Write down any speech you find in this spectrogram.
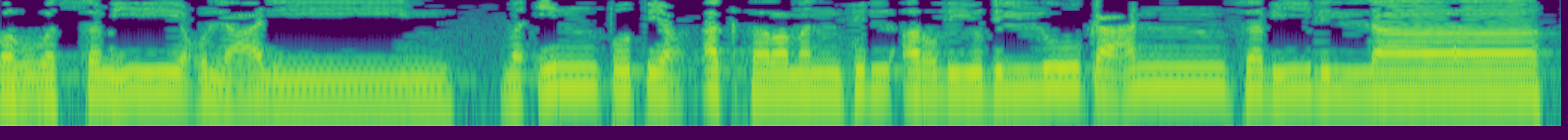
وهو السميع العليم. وَإِن تُطِعْ أَكْثَرَ مَن فِي الْأَرْضِ يُدِلُّوكَ عَن سَبِيلِ اللَّهِ.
